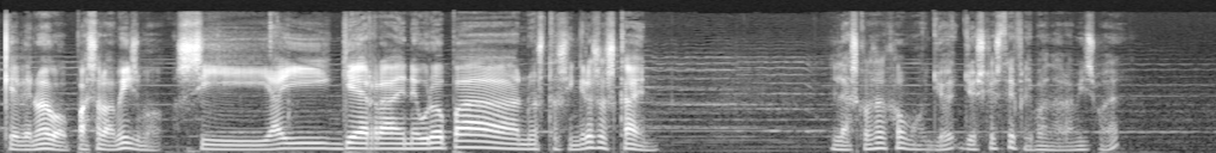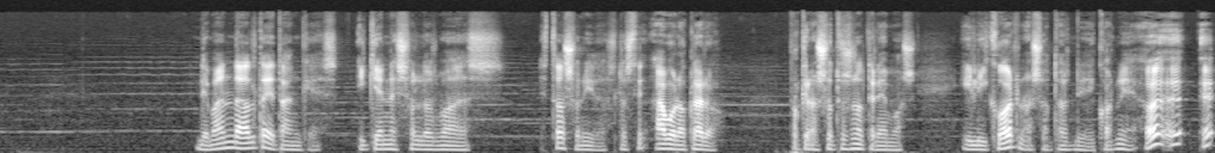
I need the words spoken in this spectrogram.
que de nuevo pasa lo mismo. Si hay guerra en Europa, nuestros ingresos caen. Las cosas como... Yo, yo es que estoy flipando ahora mismo, ¿eh? Demanda alta de tanques. ¿Y quiénes son los más...? Estados Unidos. Ah, bueno, claro. Porque nosotros no tenemos. Y licor, nosotros ni licor ni... ¡Eh, eh, eh!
